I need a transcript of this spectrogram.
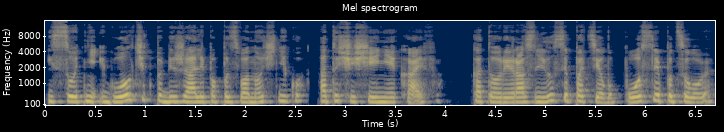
и сотни иголочек побежали по позвоночнику от ощущения кайфа, который разлился по телу после поцелуя.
